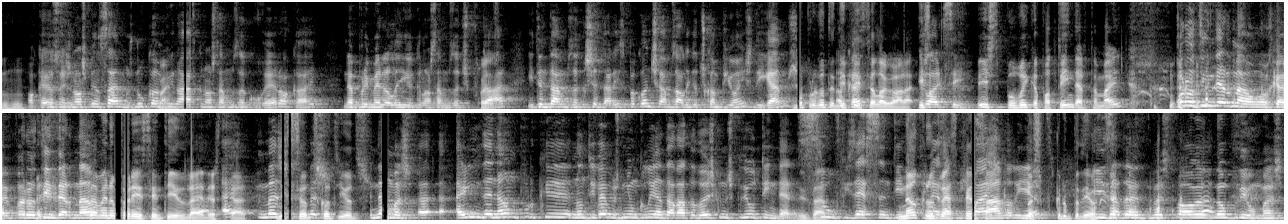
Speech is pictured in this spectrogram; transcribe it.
uhum. ok? Ou seja, nós pensamos no campeonato Bem. que nós estamos a correr, ok? Na primeira liga que nós estamos a disputar pois. e tentamos acrescentar isso para quando chegarmos à Liga dos Campeões, digamos. Uma pergunta okay? difícil agora. Isto, claro que sim. Isto publica para o Tinder também? Para o Tinder não, ok? Para o Tinder não. também não faria sentido, não é, neste caso. Mas, mas, outros conteúdos. Não, mas uh, ainda não porque não tivemos nenhum cliente à data 2 que nos pediu o Tinder. Exato. Se o fizesse sentido, não que não tivesse pensado, clientes, mas que não pediu. Exatamente, mas provavelmente não pediu. Mas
